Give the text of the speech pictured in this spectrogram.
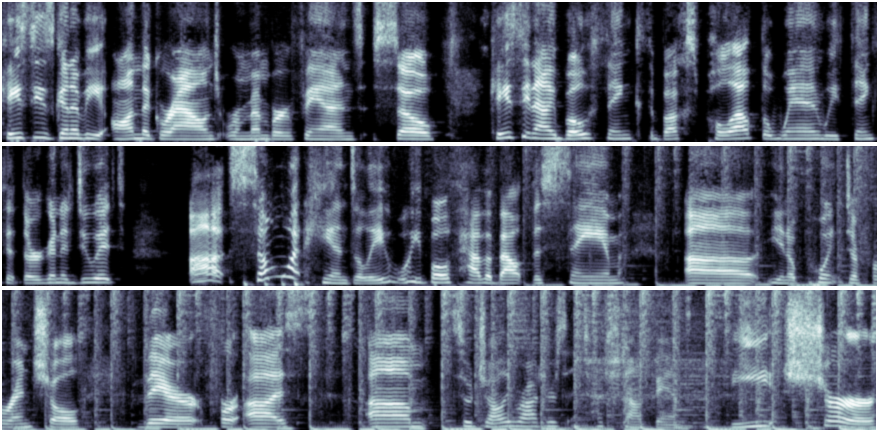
Kasey's going to be on the ground, remember, fans. So Kasey and I both think the Bucks pull out the win. We think that they're going to do it uh, somewhat handily. We both have about the same, uh, you know, point differential there for us. Um, so Jolly Rogers and touchdown fans, be sure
